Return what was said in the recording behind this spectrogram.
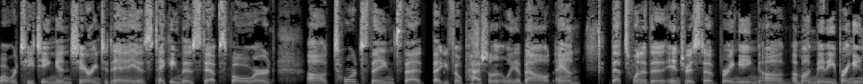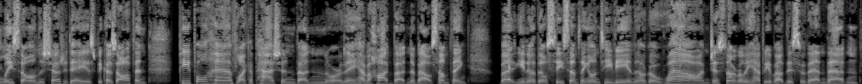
what we're teaching and sharing today is taking those steps forward uh, towards things that that you feel passionately about, and that's one of the interests of bringing, uh, among many, bringing Lisa on the show today is because often people have like a passion button or they have a hot button about something, but you know they'll see something on TV and they'll go, "Wow, I'm just not really happy about this or that and that." And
